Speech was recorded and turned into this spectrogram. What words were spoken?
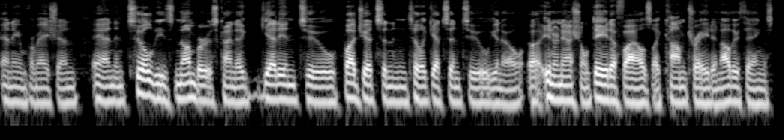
any information. And until these numbers kind of get into budgets and until it gets into, you know, uh, international data files like Comtrade and other things,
